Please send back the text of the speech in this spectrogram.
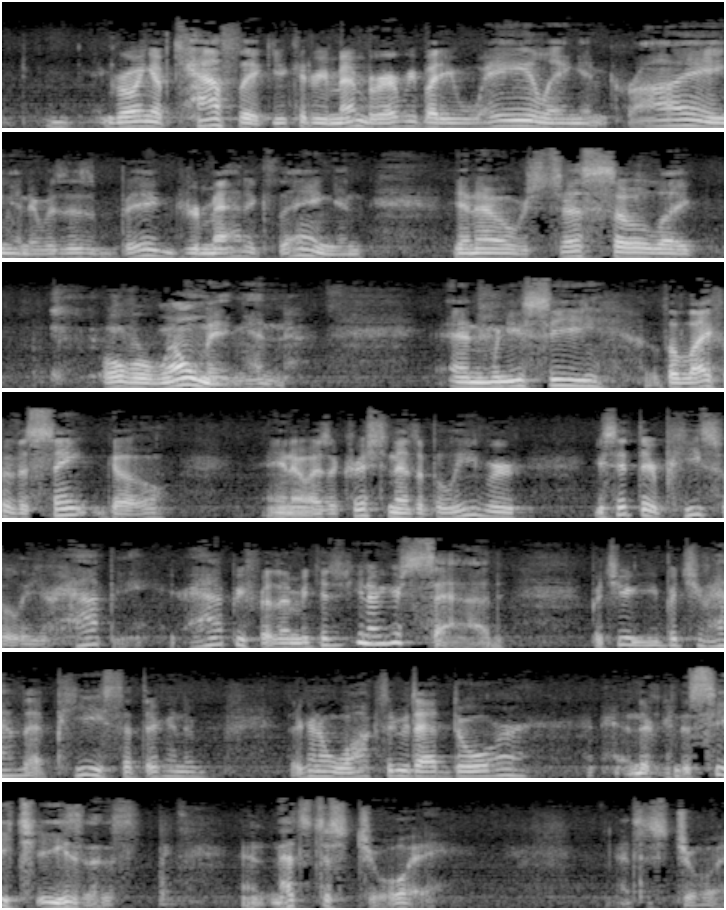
growing up Catholic, you could remember everybody wailing and crying, and it was this big dramatic thing, and you know, it was just so like overwhelming. And and when you see the life of a saint go, you know, as a Christian, as a believer, you sit there peacefully. You're happy. Happy for them because you know you're sad but you, but you have that peace that they're to they're to walk through that door and they're to see Jesus. And that's just joy. That's just joy.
